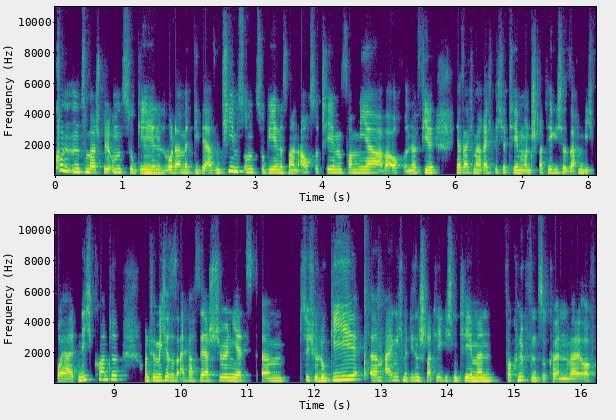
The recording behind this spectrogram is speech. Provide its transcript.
Kunden zum Beispiel umzugehen mhm. oder mit diversen Teams umzugehen. Das waren auch so Themen von mir, aber auch ne, viel, ja, sag ich mal, rechtliche Themen und strategische Sachen, die ich vorher halt nicht konnte. Und für mich ist es einfach sehr schön, jetzt ähm, Psychologie ähm, eigentlich mit diesen strategischen Themen verknüpfen zu können, weil oft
